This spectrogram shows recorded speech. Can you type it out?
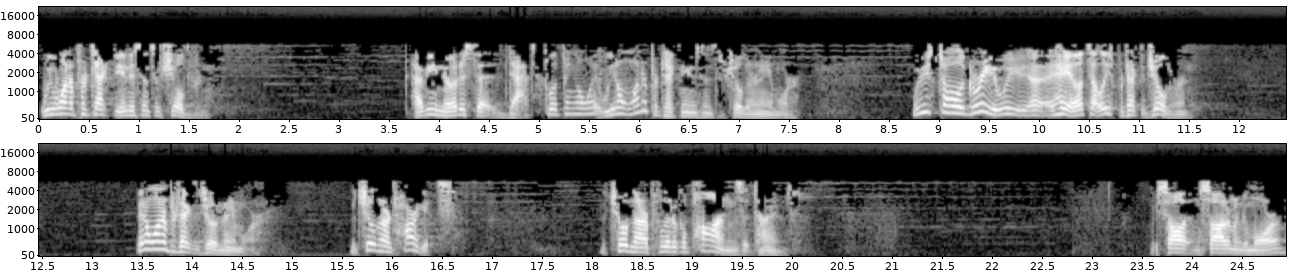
We want to protect the innocence of children. Have you noticed that that's slipping away? We don't want to protect the innocence of children anymore. We used to all agree, we, uh, hey, let's at least protect the children. They don't want to protect the children anymore. The children are targets. The children are political pawns at times. We saw it in Sodom and Gomorrah.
